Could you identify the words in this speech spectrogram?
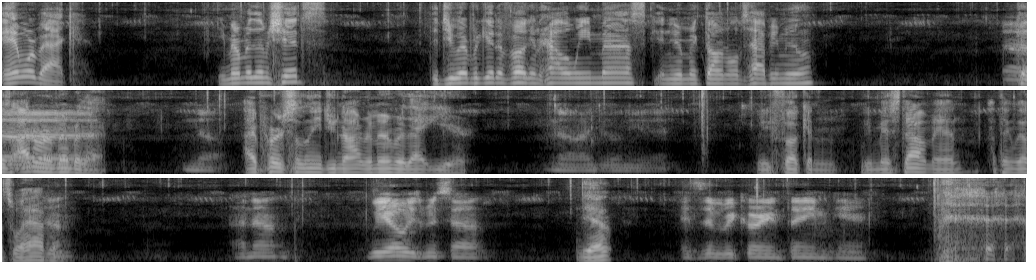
And we're back. You remember them shits? Did you ever get a fucking Halloween mask in your McDonald's Happy Meal? Because I don't remember uh, that. No, I personally do not remember that year. no, I don't either. We fucking we missed out, man. I think that's what happened. I know. We always miss out. Yeah. It's the recurring theme here.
